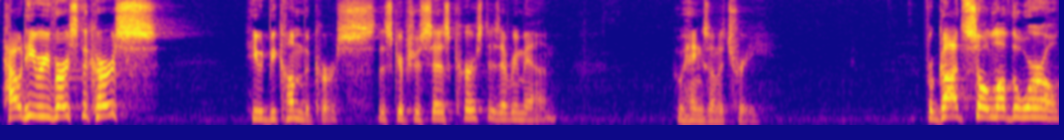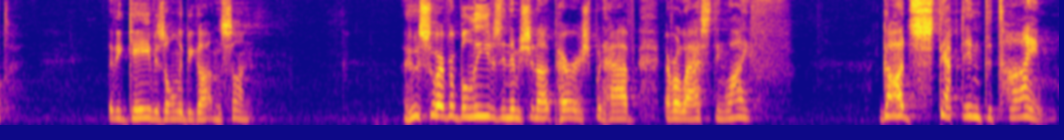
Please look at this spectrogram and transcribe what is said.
How would he reverse the curse? He would become the curse. The scripture says, Cursed is every man who hangs on a tree. For God so loved the world that he gave his only begotten Son. And whosoever believes in him should not perish but have everlasting life. God stepped into time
